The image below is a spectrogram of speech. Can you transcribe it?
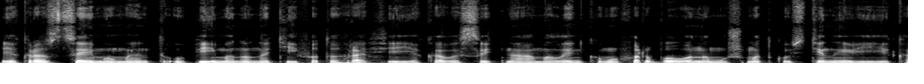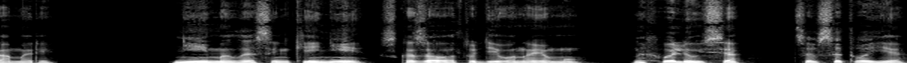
Якраз цей момент упіймано на тій фотографії, яка висить на маленькому фарбованому шматку стіни в її камері. Ні, милесенький, ні, сказала тоді вона йому. Не хвилюйся, це все твоє.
